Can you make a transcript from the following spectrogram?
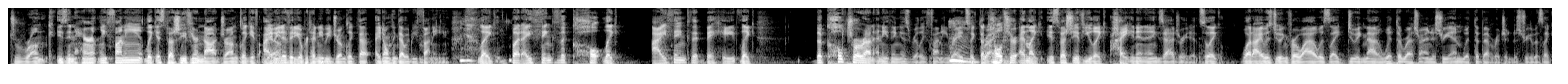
drunk is inherently funny. Like, especially if you're not drunk. Like, if I made a video pretending to be drunk like that, I don't think that would be funny. like, but I think the cult, like, I think that behave like the culture around anything is really funny, right? It's like the mm-hmm. culture and like especially if you like heighten it and exaggerate it. So like what I was doing for a while was like doing that with the restaurant industry and with the beverage industry was like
